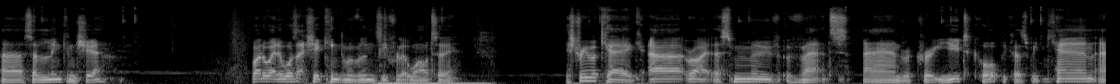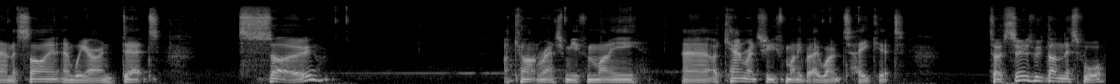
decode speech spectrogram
Uh, so Lincolnshire. By the way, there was actually a Kingdom of Lindsay for a little while too. History with Keg. Uh, right, let's move that and recruit you to court because we can, and assign, and we are in debt. So, I can't ransom you for money. Uh, I can ransom you for money, but I won't take it. So as soon as we've done this war,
